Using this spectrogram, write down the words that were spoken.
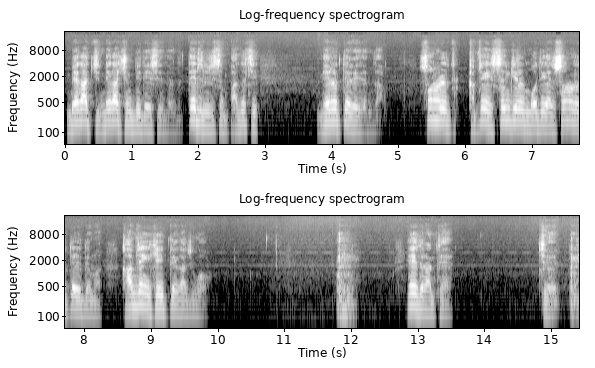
매가, 주- 매가 준비되어 있어야 된다. 때릴 일 있으면 반드시 매로 때려야 된다. 손을 갑자기 성질을 못 이겨가지고 손으로 때리게 되면 감정이 개입돼 가지고 애들한테 저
